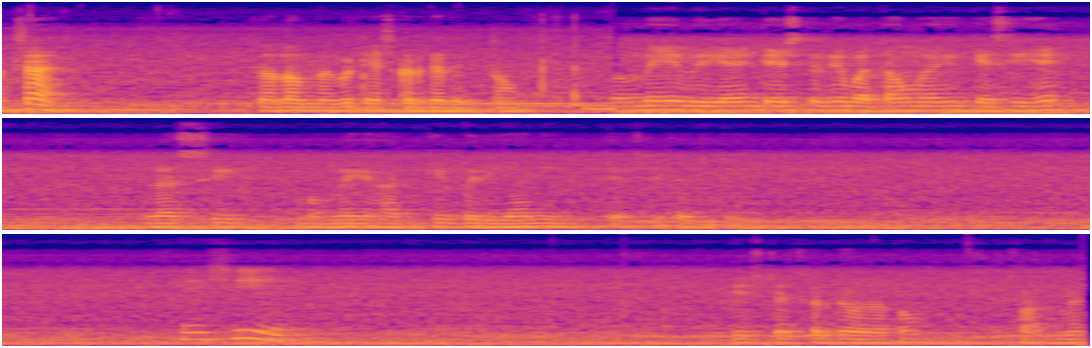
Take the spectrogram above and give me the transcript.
अच्छा है। चलो मैं भी टेस्ट करके देखता हूँ। तो मैं ये बिरयानी टेस्ट करके बताऊँगा कि कैसी है। लस्सी मम्मी के हाथ की बिरयानी टेस्टी टेस्टी कैसी टेस्ट करके बताता हूँ। साथ में।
